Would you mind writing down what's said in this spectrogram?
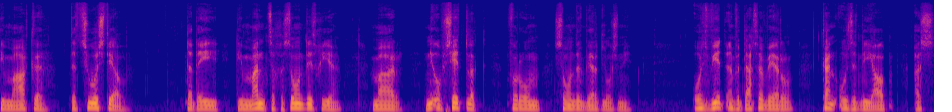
die Maker dit so stel dat hy die man se gesondheid gee, maar nie opsetlik vir hom sonder werkloos nie. Ons weet in vandag se wêreld kan ons dit nie help as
